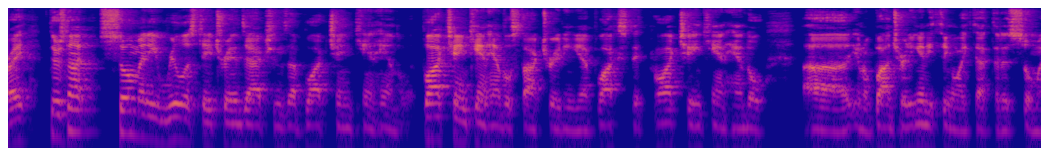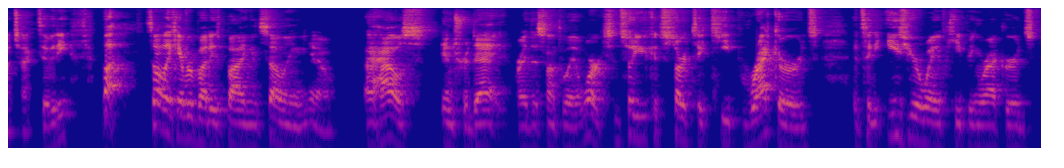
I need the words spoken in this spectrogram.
right? There's not so many real estate transactions that blockchain can't handle it. Blockchain can't handle stock trading yet. blockchain can't handle, uh, you know, bond trading, anything like that that has so much activity. But it's not like everybody's buying and selling, you know, a house intraday, right? That's not the way it works. And so you could start to keep records. It's an easier way of keeping records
